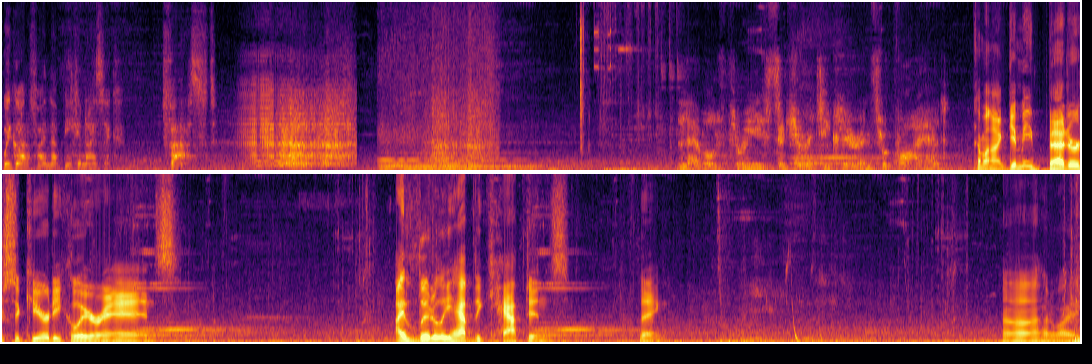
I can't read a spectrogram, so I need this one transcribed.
We gotta find that beacon, Isaac. Fast. Level 3 security clearance required. Come on, give me better security clearance. I literally have the captain's thing. Uh, how do I...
